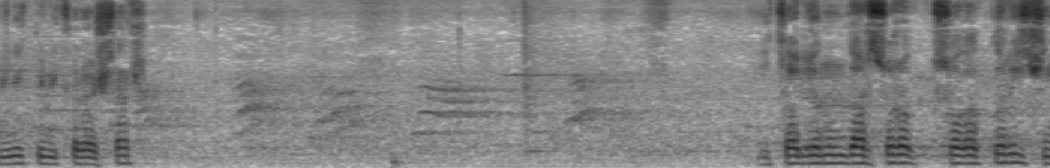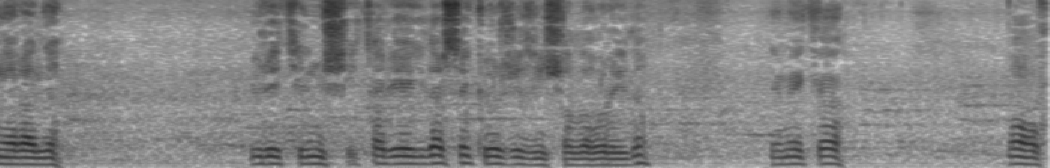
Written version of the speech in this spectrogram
Minik minik araçlar. İtalya'nın dar sokak- sokakları için herhalde üretilmiş. İtalya'ya gidersek göreceğiz inşallah orayı da. Demek ya of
